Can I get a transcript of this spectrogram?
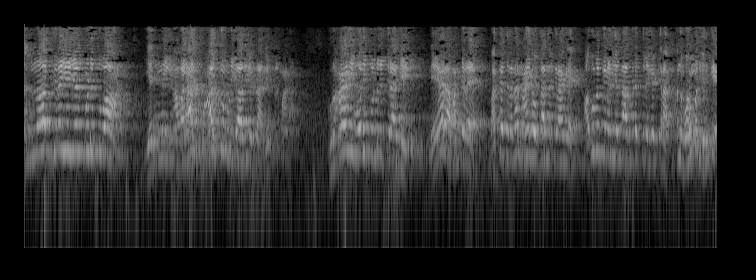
அல்லாஹ் திரையை ஏற்படுத்துவான். என்னை அவளால் பார்க்க முடியாது என்றார்கள் பெருமானார். குரானை ஓதிக்கொண்டிருக்கிறார்கள். நேரா வந்தவ. பக்கத்துல தான் நாயக உட்கார்ந்து இருக்கிறாங்க அபுபக்கர் அலி எல்லா இடத்துல கேட்கிறார் அந்த முகமது எங்கே?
